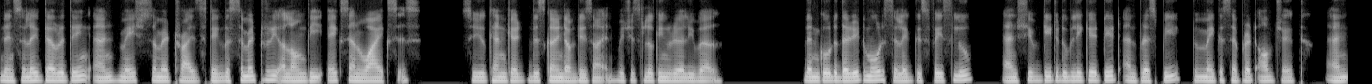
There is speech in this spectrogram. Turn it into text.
then select everything and mesh symmetrize. Take the symmetry along the x and y axis. So you can get this kind of design which is looking really well. Then go to the edit mode, select this face loop and shift D to duplicate it and press P to make a separate object and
